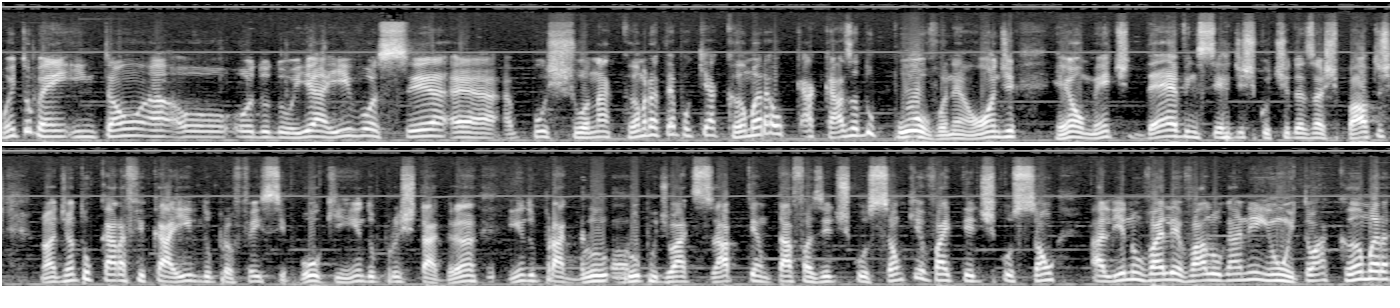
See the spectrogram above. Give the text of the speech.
Muito bem, então, a, o, o, Dudu, e aí você é, puxou na Câmara, até porque a Câmara é a casa do povo, né? Onde realmente devem ser discutidas as pautas. Não adianta o cara ficar indo para o Facebook, indo para o Instagram, indo para gru, grupo de WhatsApp, tentar fazer discussão, que vai ter discussão ali, não vai levar a lugar nenhum. Então a Câmara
